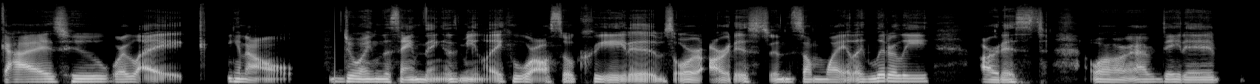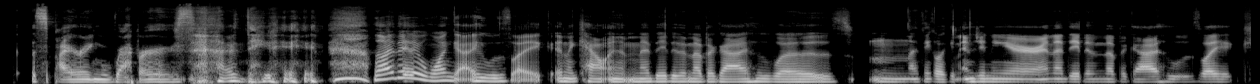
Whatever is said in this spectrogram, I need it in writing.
guys who were like, you know, doing the same thing as me, like who are also creatives or artists in some way, like literally artists. Or I've dated aspiring rappers. I've dated, well, I dated one guy who was like an accountant, and I dated another guy who was, mm, I think, like an engineer, and I dated another guy who was like,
